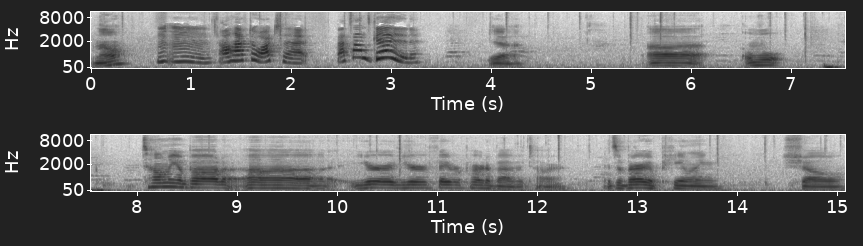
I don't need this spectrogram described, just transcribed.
No? Mm-mm. I'll have to watch that. That sounds good. Yeah. Uh, well, tell me about uh your your favorite part of Avatar. It's a very appealing show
